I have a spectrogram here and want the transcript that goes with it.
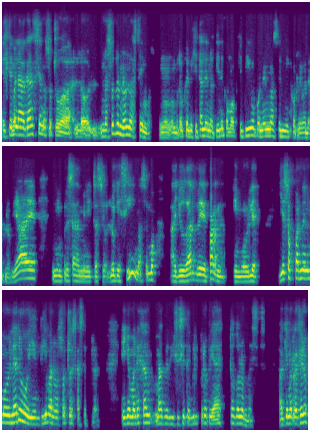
el tema de la vacancia nosotros, ah, nosotros no lo hacemos. No, Brokers Digitales no tiene como objetivo ponernos en ni corredor de propiedades ni empresa de administración. Lo que sí nos hacemos ayudar de partner inmobiliario. Y esos partners inmobiliarios hoy en día para nosotros es hacer plan. Ellos manejan más de 17.000 propiedades todos los meses. ¿A qué me refiero?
